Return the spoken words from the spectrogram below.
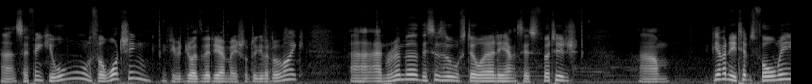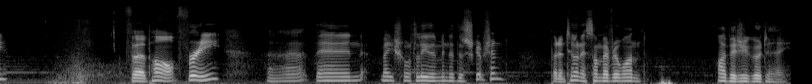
Uh, so thank you all for watching. If you've enjoyed the video, make sure to give it a like. Uh, and remember, this is all still early access footage. Um, if you have any tips for me for part 3, uh, then make sure to leave them in the description. But until next time, everyone, I bid you good day.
